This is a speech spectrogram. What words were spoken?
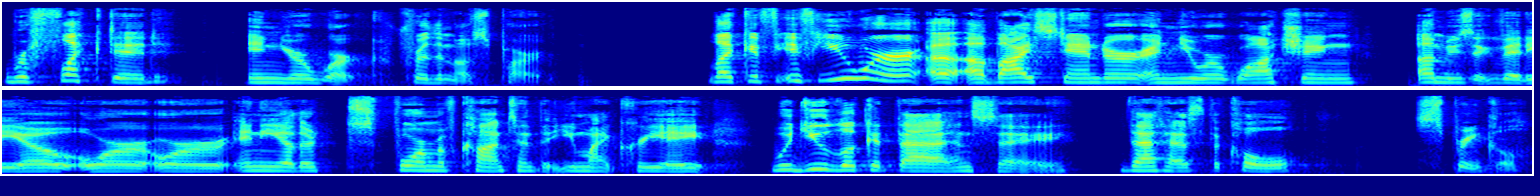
reflected in your work for the most part? Like if, if you were a, a bystander and you were watching a music video or or any other form of content that you might create, would you look at that and say that has the Cole sprinkle,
